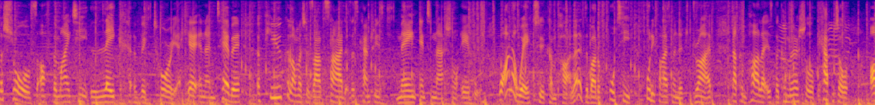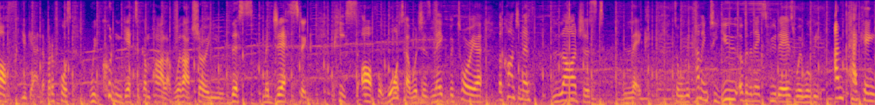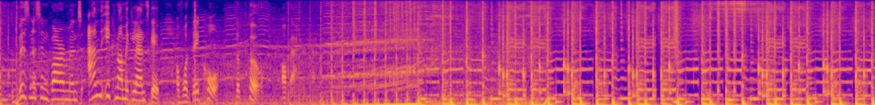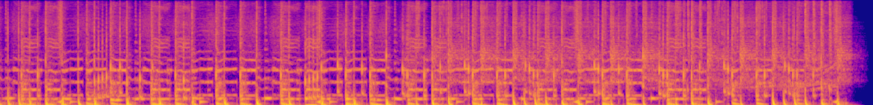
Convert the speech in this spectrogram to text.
the shores of the mighty Lake Victoria here in Entebbe, a few kilometers outside this country's main international airport. We're on our way to Kampala. It's about a 40, 45 minute drive. Now Kampala is the commercial capital of Uganda. But of course, we couldn't get to Kampala without showing you this majestic piece of water, which is Lake Victoria, the continent's largest lake. So we'll be coming to you over the next few days where we'll be unpacking the business environment and the economic landscape of what they call the Pearl of Africa.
